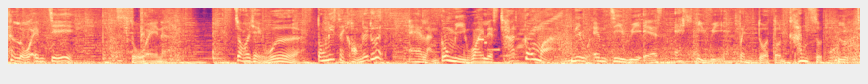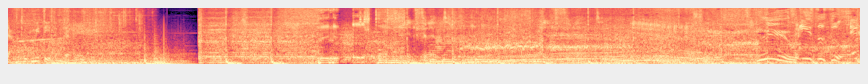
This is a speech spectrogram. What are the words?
ฮัลโหล MG สวยนะ จอใหญ่เวอร์ ตรงนี้ใส่ของได้ด้วย แอร์หลังก็มี Wireless Charge ก็มา New MG VS HEV เป็นตัวตนขั้นสุดหลุดจากทุกมิติเดิม New Isuzu X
